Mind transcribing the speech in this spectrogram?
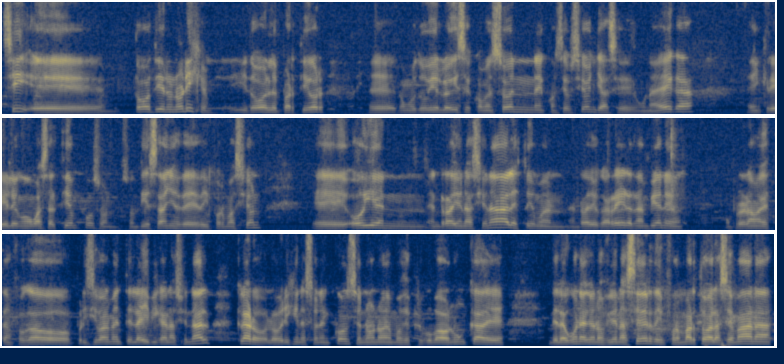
Sí, eh, todo tiene un origen y todo el partidor, eh, como tú bien lo dices, comenzó en, en Concepción ya hace una década. Increíble cómo pasa el tiempo, son, son 10 años de, de información. Eh, hoy en, en Radio Nacional, estuvimos en, en Radio Carrera también, es un programa que está enfocado principalmente en la hípica nacional. Claro, los orígenes son en Conce, no nos hemos despreocupado nunca de, de la cuna que nos vio nacer, de informar toda la semana,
